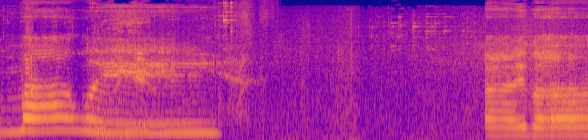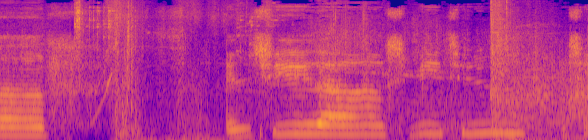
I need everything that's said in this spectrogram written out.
Girl Molly. I love. And she loves me too. And she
